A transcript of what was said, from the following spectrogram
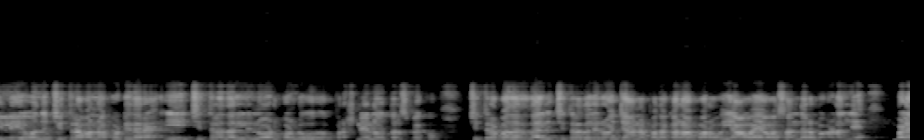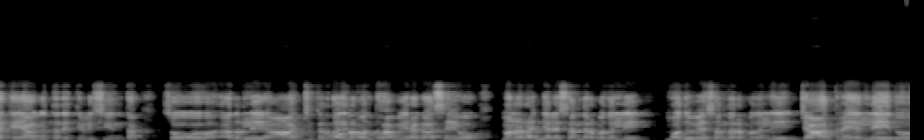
ಇಲ್ಲಿ ಒಂದು ಚಿತ್ರವನ್ನ ಕೊಟ್ಟಿದ್ದಾರೆ. ಈ ಚಿತ್ರದಲ್ಲಿ ನೋಡಿಕೊಂಡು ಪ್ರಶ್ನೆಯನ್ನು ಉತ್ತರಿಸಬೇಕು. ಚಿತ್ರಪದದಲ್ಲಿ ಚಿತ್ರದಲ್ಲಿರುವ ಜಾನಪದ ಕಲಾಪರವು ಯಾವ ಯಾವ ಸಂದರ್ಭಗಳಲ್ಲಿ ಬಳಕೆಯಾಗುತ್ತದೆ ತಿಳಿಸಿ ಅಂತ. ಸೊ ಅದರಲ್ಲಿ ಆ ಚಿತ್ರದಲ್ಲಿರುವಂತಹ ವೀರಗಾಸೆಯು ಮನರಂಜನೆ ಸಂದರ್ಭದಲ್ಲಿ, ಮದುವೆ ಸಂದರ್ಭದಲ್ಲಿ, ಜಾತ್ರೆಯಲ್ಲಿ ಇದು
